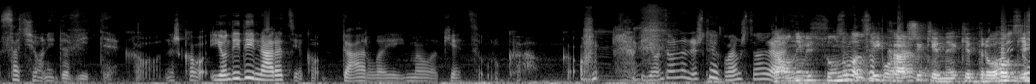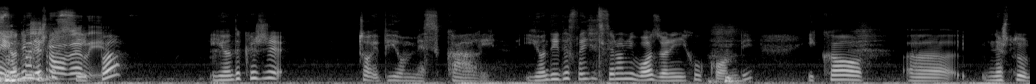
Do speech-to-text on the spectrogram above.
sad će oni da vide, kao, znaš, kao, i onda ide i naracija, kao, Darla je imala keca u rukavu, kao. Mm. I onda ona nešto, ja gledam što ona radi. Da, oni mi sunula tri kašike neke droge. Ne, i onda mi nešto sipa i onda kaže, to je bio meskalin. I onda ide sledeća scena, oni voze, oni njihov kombi i kao uh, nešto,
